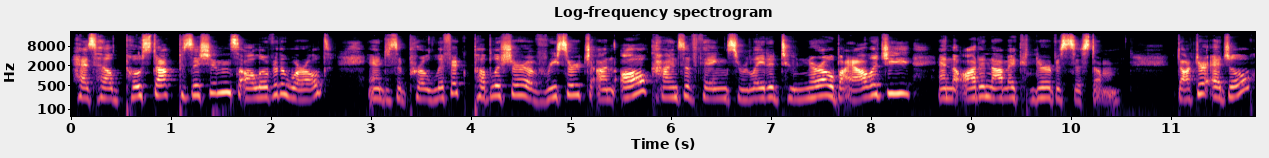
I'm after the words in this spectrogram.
has held postdoc positions all over the world, and is a prolific publisher of research on all kinds of things related to neurobiology and the autonomic nervous system. Dr. Edgell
